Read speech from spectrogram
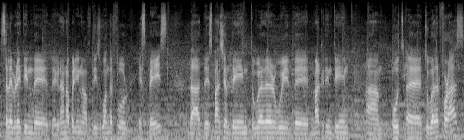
celebrating the, the grand opening of this wonderful space that the expansion team, together with the marketing team, um, put uh, together for us.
